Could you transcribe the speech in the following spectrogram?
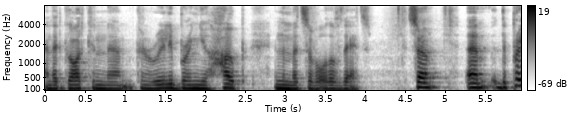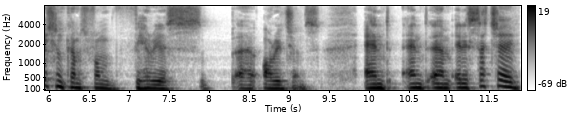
and that God can, um, can really bring you hope in the midst of all of that. So, um, depression comes from various uh, origins, and and um, it is such a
